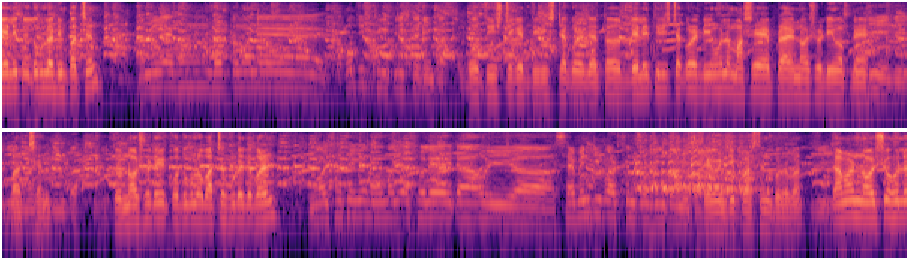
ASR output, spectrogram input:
ডেলি কতগুলো ডিম পাচ্ছেন? পঁচিশ থেকে তিরিশটা করে যায় তো ডেলি তিরিশটা করে ডিম হলে মাসে প্রায় নয়শো ডিম আপনি পাচ্ছেন। তো নয়শো থেকে কতগুলো বাচ্চা ফুটাতে পারেন? নয়শো থেকে নর্মালি আসলে এটা ওই সেভেন্টি পার্সেন্ট পর্যন্ত আমি সেভেন্টি পার্সেন্ট করতে পারেন তার মানে নয়শো হলে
